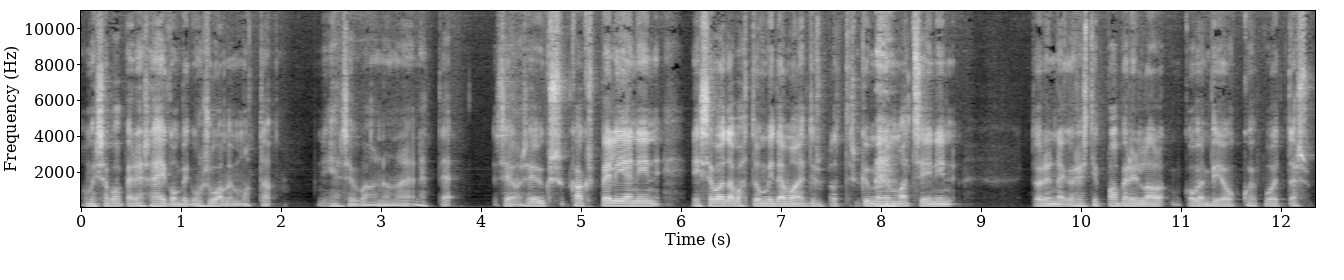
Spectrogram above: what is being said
omissa papereissa heikompi kuin Suomen, mutta niinhän se vaan on että se on se yksi, kaksi peliä, niin niissä voi tapahtua mitä vaan, että jos pelattaisiin kymmenen matsia, niin todennäköisesti paperilla kovempi joukkue voittaisi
